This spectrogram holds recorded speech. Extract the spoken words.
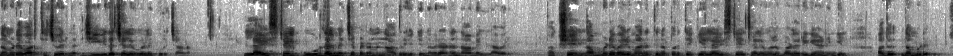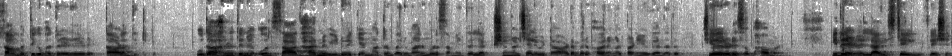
നമ്മുടെ വർദ്ധിച്ചു വരുന്ന ജീവിത ചെലവുകളെക്കുറിച്ചാണ്. ലൈഫ് സ്റ്റൈൽ കൂടുതൽ മെച്ചപ്പെടണമെന്ന് ആഗ്രഹിക്കുന്നവരാണ് നാം എല്ലാവരും പക്ഷേ നമ്മുടെ വരുമാനത്തിനപ്പുറത്തേക്ക് ലൈഫ് സ്റ്റൈൽ ചെലവുകളും വളരുകയാണെങ്കിൽ അത് നമ്മുടെ സാമ്പത്തിക ഭദ്രതയുടെ താളം തെറ്റിക്കും. ഉദാഹരണത്തിന് ഒരു സാധാരണ വീട് വയ്ക്കാൻ മാത്രം വരുമാനമുള്ള സമയത്ത് ലക്ഷങ്ങൾ ചെലവിട്ട ആഡംബര ഭവനങ്ങൾ പണിയുക എന്നത് ചിലരുടെ സ്വഭാവമാണ്. ഇതിനാണ് ലൈഫ് സ്റ്റൈൽ ഇൻഫ്ലേഷൻ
